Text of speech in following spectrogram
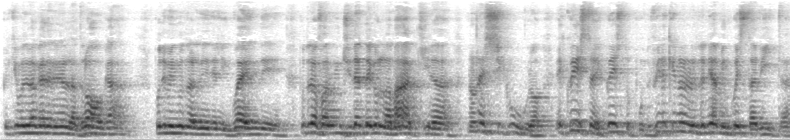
Perché poteva cadere nella droga, poteva incontrare dei delinquenti, poteva fare un incidente con la macchina, non è sicuro. E questo è questo appunto, fino a che noi riteniamo in questa vita,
